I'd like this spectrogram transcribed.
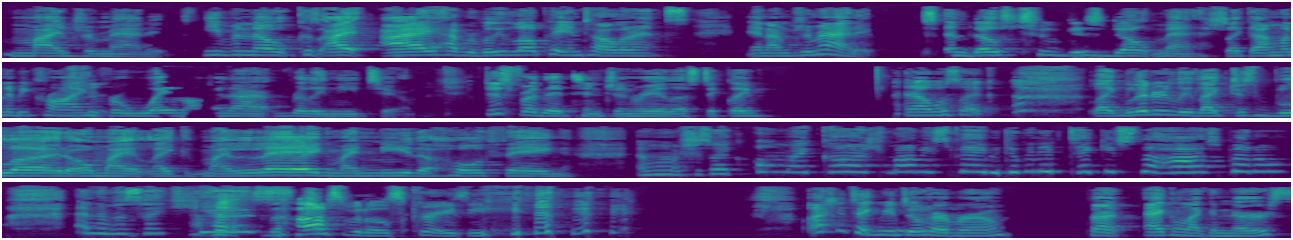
my dramatics even though cuz I I have a really low pain tolerance and I'm dramatic. And those two just don't mesh. Like I'm going to be crying for way longer than I really need to. Just for the attention realistically. And I was like, like literally, like just blood on my like my leg, my knee, the whole thing. And she's like, "Oh my gosh, mommy's baby, do we need to take you to the hospital?" And I was like, "Yes." the hospital's crazy. Why should take me to her room? Start acting like a nurse.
